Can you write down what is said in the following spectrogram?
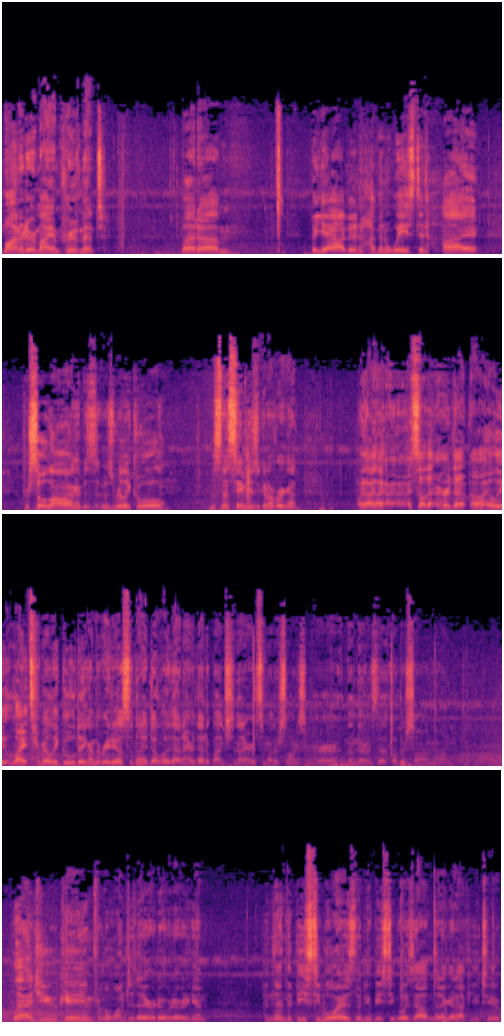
monitor my improvement. But um, but yeah, I've been I've been wasted high for so long. It was it was really cool. Listen to the same music and over again. I, I, I saw that heard that uh, Ellie Lights from Ellie Goulding on the radio. So then I downloaded that and I heard that a bunch. And then I heard some other songs from her. And then there was that other song, um, "Glad You Came" from the Wanted that I heard over and over again. And then the Beastie Boys, the new Beastie Boys album that I got off YouTube,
